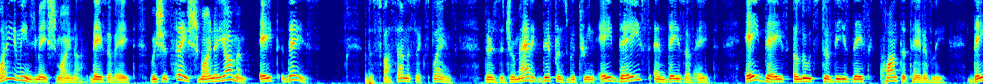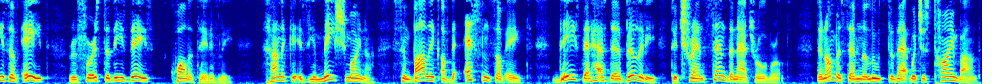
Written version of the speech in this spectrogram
what do you mean Yemei Shmoina, days of eight? We should say Shmoina Yomim, eight days. The Sfas Emes explains there's a dramatic difference between eight days and days of eight. Eight days alludes to these days quantitatively. Days of eight refers to these days qualitatively. Chanukah is Yemei Shmoina, symbolic of the essence of eight, days that have the ability to transcend the natural world. The number seven alludes to that which is time bound,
